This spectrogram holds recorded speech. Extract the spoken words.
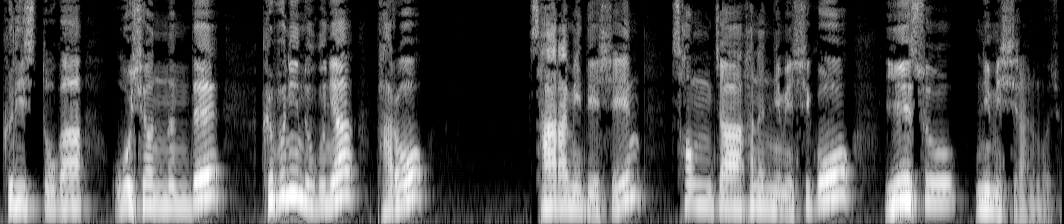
그리스도가 오셨는데 그분이 누구냐? 바로 사람이 되신 성자 하느님이시고 예수님이시라는 거죠.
